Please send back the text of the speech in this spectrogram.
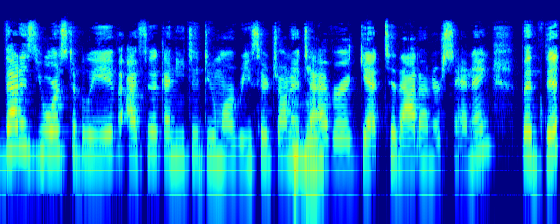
that is yours to believe. I feel like I need to do more research on it mm-hmm. to ever get to that understanding. But this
